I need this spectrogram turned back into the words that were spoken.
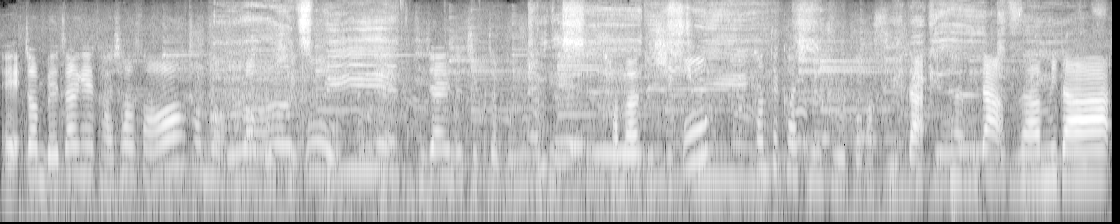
네, 점 매장에 가셔서 한번 눌러보시고 네, 디자인도 직접 눈에 배- 담아두시고 선택하시면 좋을 것 같습니다. 감사합니다.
